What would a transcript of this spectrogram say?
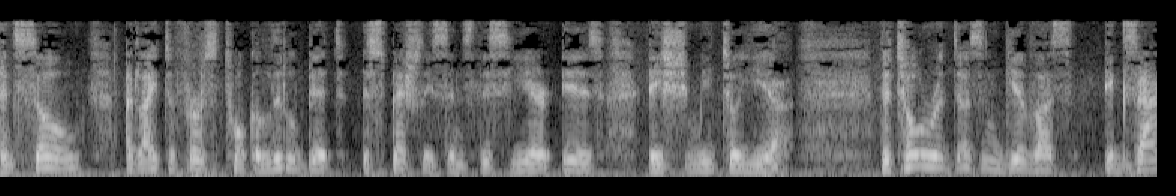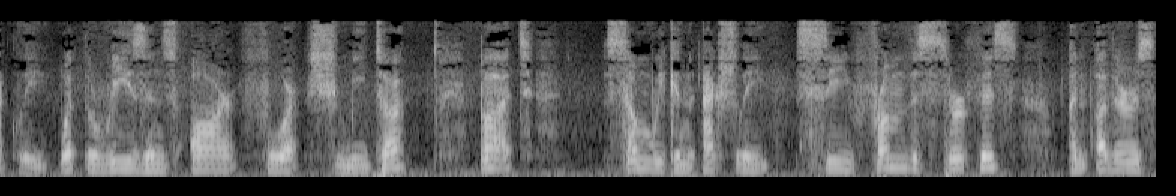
And so, I'd like to first talk a little bit, especially since this year is a Shemitah year. The Torah doesn't give us exactly what the reasons are for Shemitah, but some we can actually see from the surface, and others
